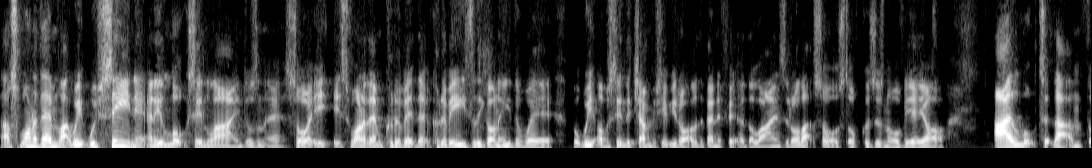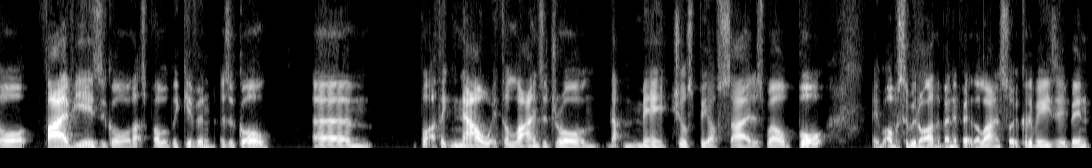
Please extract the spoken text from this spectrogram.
That's one of them. Like we, we've seen it, and he looks in line, doesn't he? So it, it's one of them could have that could have easily gone either way. But we obviously in the championship, you don't have the benefit of the lines and all that sort of stuff because there's no VAR. I looked at that and thought five years ago that's probably given as a goal. Um, but I think now if the lines are drawn, that may just be offside as well. But it- obviously we don't have the benefit of the line, so it could have easily been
